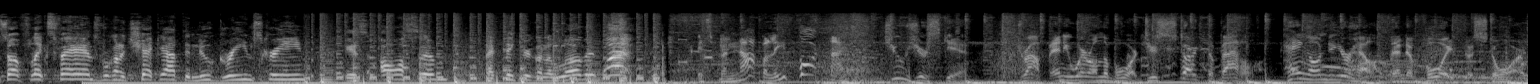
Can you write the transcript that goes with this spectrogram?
What's up, Flex fans? We're gonna check out the new green screen. It's awesome. I think you're gonna love it. What? It's Monopoly Fortnite. Choose your skin. Drop anywhere on the board to start the battle. Hang on to your health and avoid the storm.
